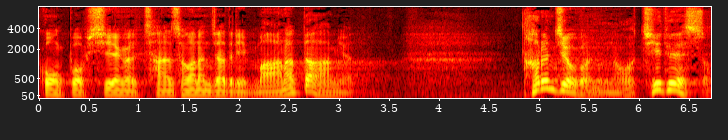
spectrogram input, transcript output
공법 시행을 찬성하는 자들이 많았다 하면 다른 지역은 어찌 됐소?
